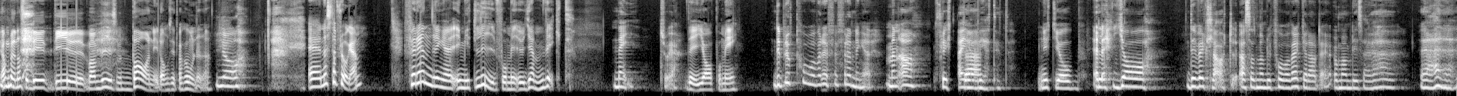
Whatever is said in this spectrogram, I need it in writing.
Ja men alltså det, det är ju, man blir ju som ett barn i de situationerna. Ja. Eh, nästa fråga. Förändringar i mitt liv får mig ur jämvikt. Nej, tror jag. Det är jag på mig. Det beror på vad det är för förändringar. Men ja, Flytta, nej, jag vet inte. nytt jobb. Eller ja, det är väl klart. Alltså att man blir påverkad av det och man blir så här. "Äh,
